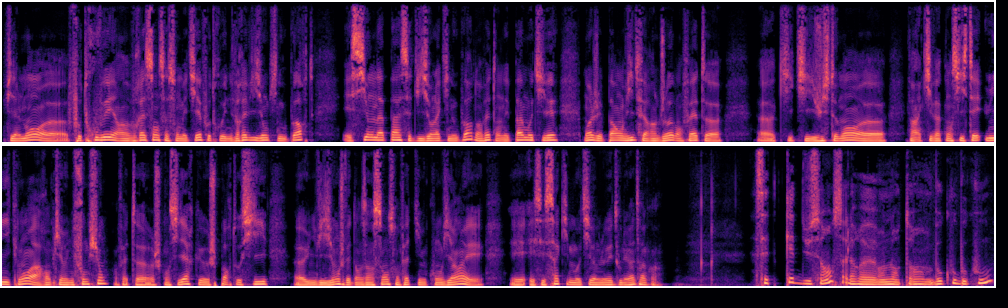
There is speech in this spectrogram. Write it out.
finalement, euh, faut trouver un vrai sens à son métier, faut trouver une vraie vision qui nous porte. Et si on n'a pas cette vision-là qui nous porte, en fait, on n'est pas motivé. Moi, j'ai pas envie de faire un job, en fait. Euh, euh, qui, qui justement, euh, enfin, qui va consister uniquement à remplir une fonction. En fait, euh, je considère que je porte aussi une vision. Je vais dans un sens en fait qui me convient et, et, et c'est ça qui me motive à me lever tous les matins, quoi. Cette quête du sens, alors on l'entend beaucoup, beaucoup.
